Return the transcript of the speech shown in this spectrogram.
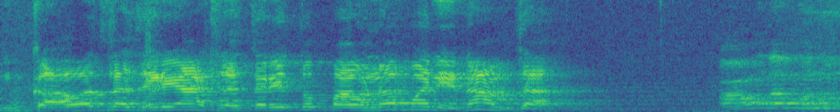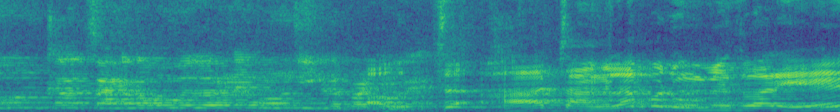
गावातला जरी असला तरी तो पाहुणा पण आहे ना आमचा. पाहुणा म्हणून का चांगला उमेदवार नाही म्हणून इकडे अहो, आहे? च- हा चांगला पण उमेदवार आहे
